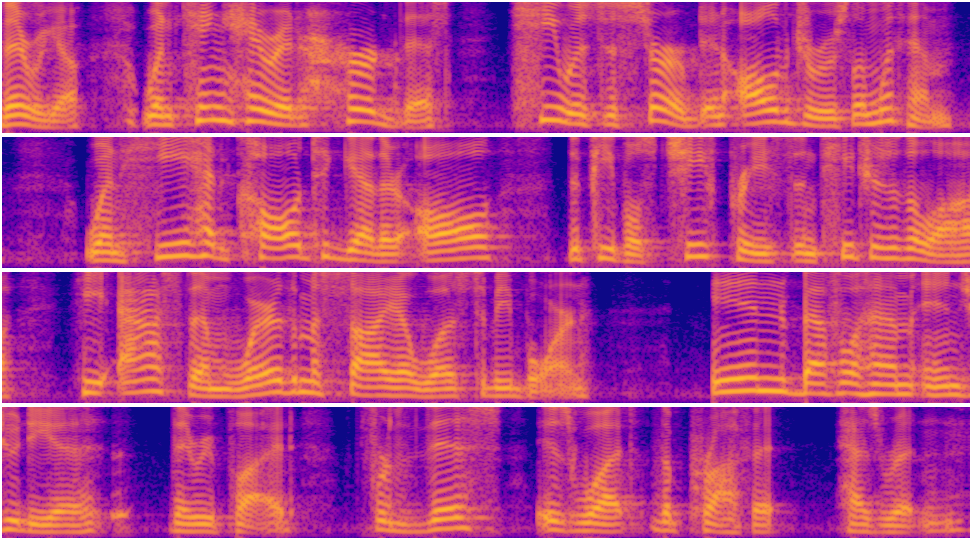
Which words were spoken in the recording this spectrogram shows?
There we go. When King Herod heard this, he was disturbed, and all of Jerusalem with him. When he had called together all the people's chief priests and teachers of the law, he asked them where the Messiah was to be born. In Bethlehem in Judea, they replied, for this is what the prophet has written.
